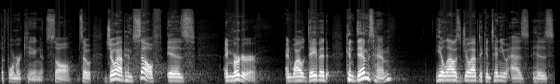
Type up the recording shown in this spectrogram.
the former king Saul. So Joab himself is a murderer. And while David condemns him, he allows Joab to continue as his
